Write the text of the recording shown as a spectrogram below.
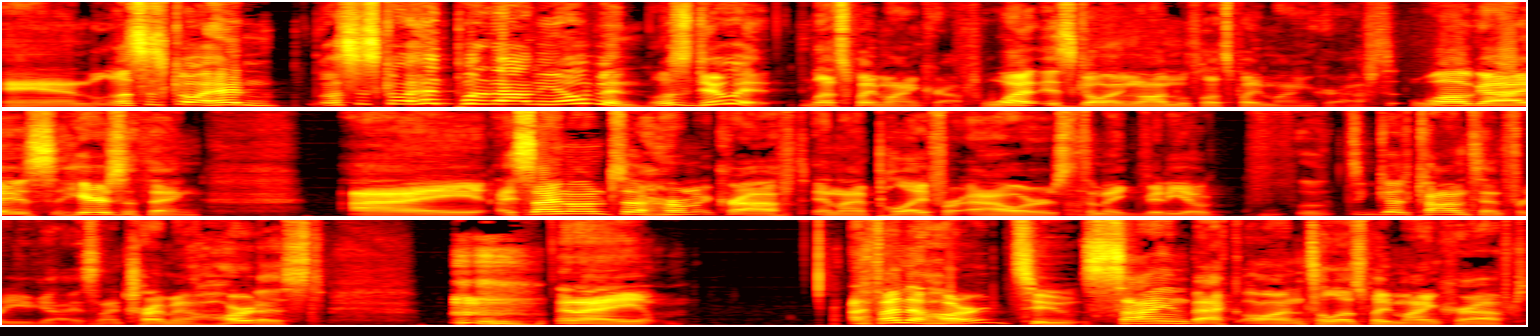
and let's just go ahead and let's just go ahead and put it out in the open. Let's do it. Let's play Minecraft. What is going on with Let's Play Minecraft? Well, guys, here's the thing. I I sign on to Hermitcraft and I play for hours to make video good content for you guys, and I try my hardest. and I I find it hard to sign back on to Let's Play Minecraft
